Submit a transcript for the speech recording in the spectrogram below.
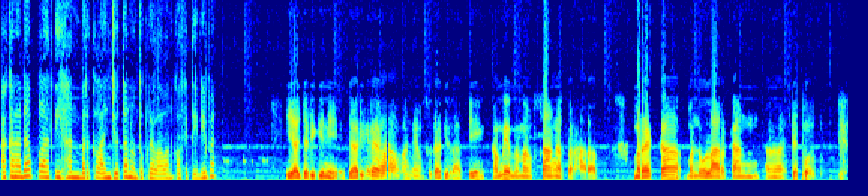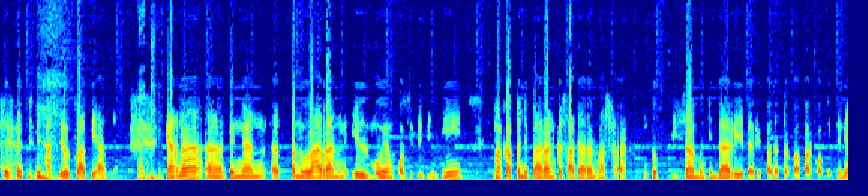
akan ada pelatihan berkelanjutan untuk relawan COVID ini, Pak? Iya, jadi gini, dari relawan yang sudah dilatih, kami memang sangat berharap mereka menularkan uh, itu hmm. hasil pelatihannya. Okay. Karena uh, dengan uh, penularan ilmu yang positif ini, maka penyebaran kesadaran masyarakat untuk bisa menghindari daripada terpapar COVID ini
